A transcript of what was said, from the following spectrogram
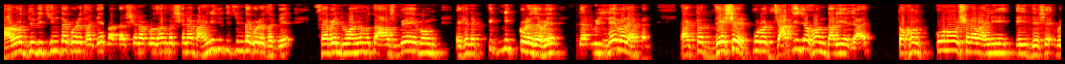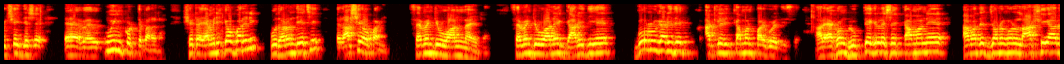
ভারত যদি চিন্তা করে থাকে বা তার সেনা প্রধান বা সেনাবাহিনী যদি চিন্তা করে থাকে সেভেন্টি ওয়ানের মতো আসবে এবং এখানে পিকনিক করে যাবে দ্যাট উইল নেভার হ্যাপেন একটা দেশের পুরো জাতি যখন দাঁড়িয়ে যায়, তখন কোন সেনাবাহিনী এই দেশে, সেই দেশে উইন করতে পারে না। সেটা আমেরিকাও পারেনি, উদাহরণ দিয়েছি, রাশিয়াও পারেনি। সেভেন্টি ওয়ান না এটা। সেভেন্টি ওয়ানে গাড়ি দিয়ে, গরুর গাড়ি দিয়ে আর্টিলারি কামান পার করে দিছে আর এখন ঢুকতে গেলে সে কামানে আমাদের জনগণ লাঠি আর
